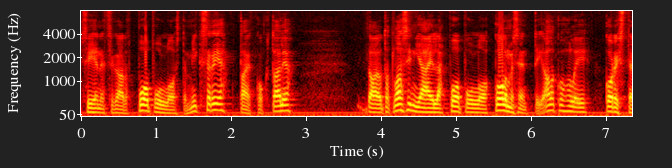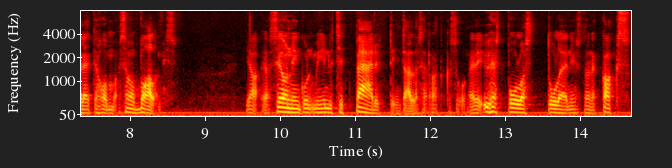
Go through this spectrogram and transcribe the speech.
siihen, että sä kaadat puopulloa sitä mikseriä tai cocktailia, tai otat lasin jäillä, puopulloa, kolme senttiä alkoholia, koristelet ja homma, se on valmis. Ja, ja se on niin kuin, mihin nyt sitten päädyttiin tällaisen ratkaisuun. Eli yhdestä pullosta tulee niin kaksi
